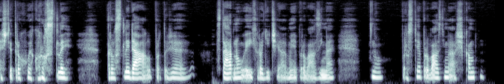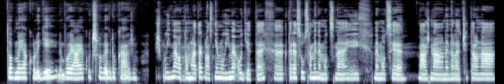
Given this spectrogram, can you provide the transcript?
ještě trochu jako rostly, rostly dál, protože stárnou jejich rodiče a my je provázíme. No, prostě je provázíme až kam to my jako lidi nebo já jako člověk dokážu. Když mluvíme o tomhle, tak vlastně mluvíme o dětech, které jsou sami nemocné. Jejich nemoc je vážná, nevyléčitelná.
